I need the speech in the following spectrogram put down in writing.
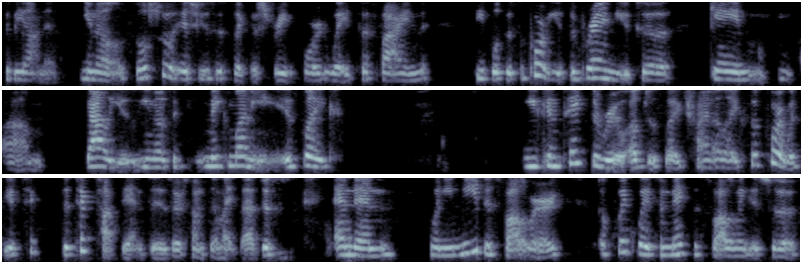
to be honest. You know social issues is like a straightforward way to find people to support you, to brand you, to gain um, value, you know, to make money. It's like you can take the route of just like trying to like support with your tic- the TikTok dances or something like that. Just and then when you need this follower, a quick way to make this following is to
